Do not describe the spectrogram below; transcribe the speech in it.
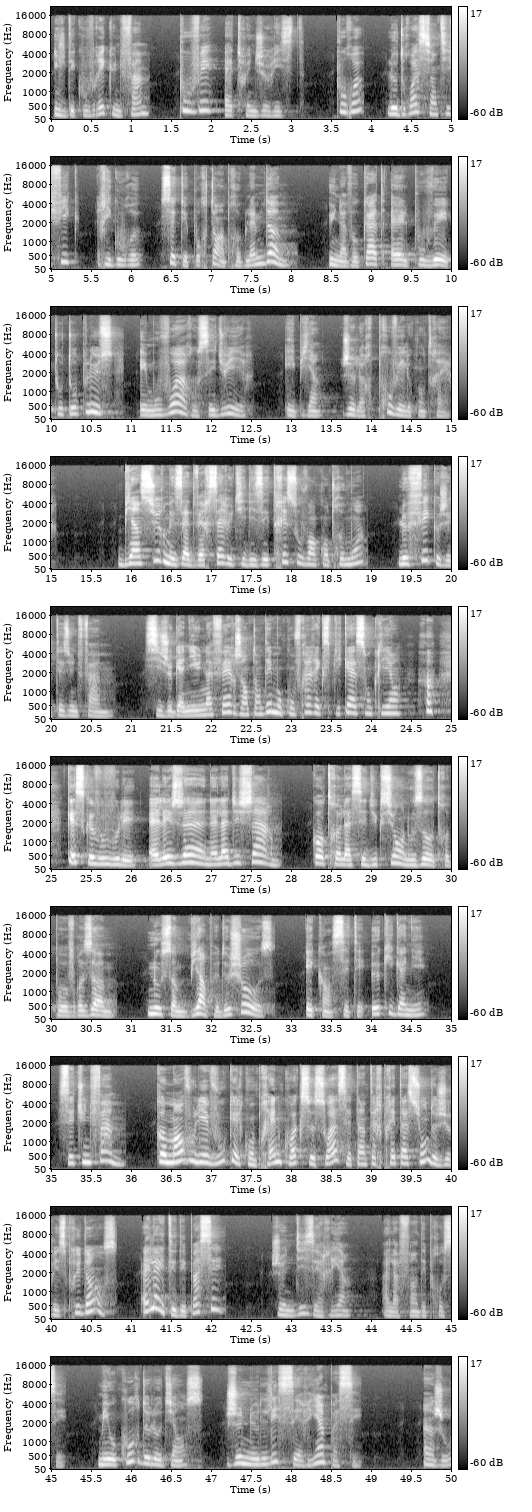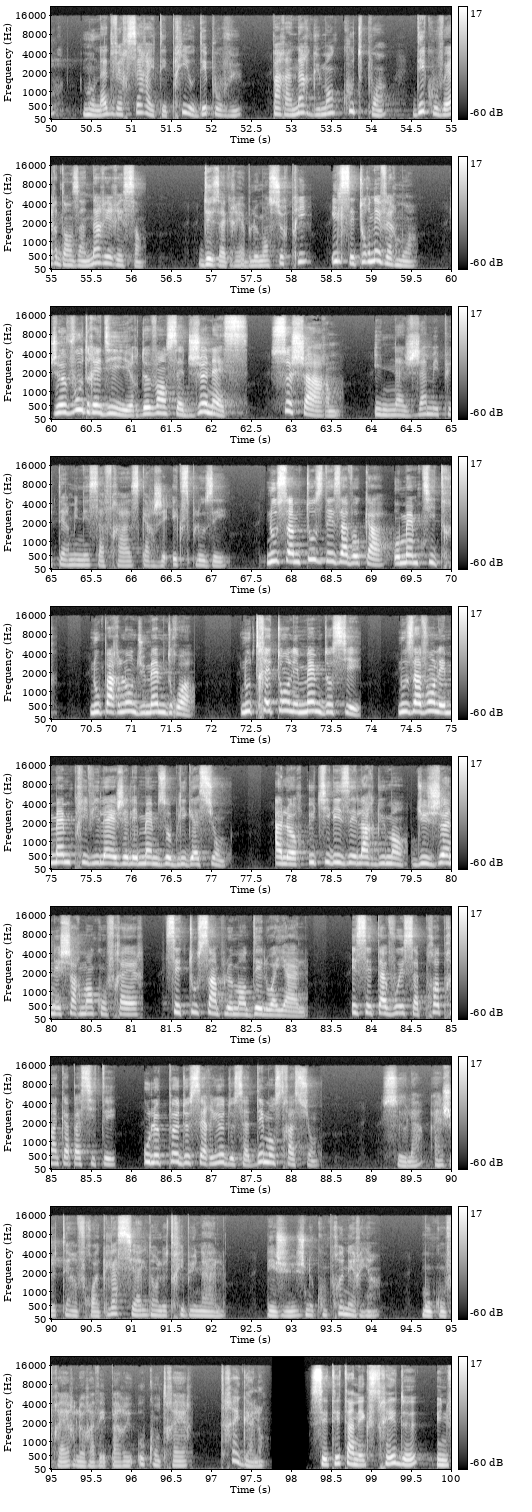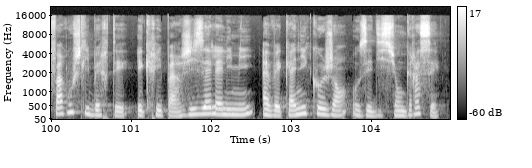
Ils découvraient qu'une femme pouvait être une juriste. Pour eux, le droit scientifique, rigoureux, c'était pourtant un problème d'homme. Une avocate, elle, pouvait tout au plus émouvoir ou séduire. Eh bien, je leur prouvais le contraire. Bien sûr, mes adversaires utilisaient très souvent contre moi le fait que j'étais une femme. Si je gagnais une affaire, j'entendais mon confrère expliquer à son client ah, Qu'est-ce que vous voulez? Elle est jeune, elle a du charme. Contre la séduction, nous autres pauvres hommes, nous sommes bien peu de choses. Et quand c'était eux qui gagnaient, c'est une femme. Comment vouliez-vous qu'elle comprenne quoi que ce soit cette interprétation de jurisprudence? Elle a été dépassée. Je ne disais rien à la fin des procès, mais au cours de l'audience, je ne laissais rien passer. Un jour, mon adversaire a été pris au dépourvu par un argument coup de poing découvert dans un arrêt récent. Désagréablement surpris, il s'est tourné vers moi. Je voudrais dire devant cette jeunesse, ce charme, il n'a jamais pu terminer sa phrase car j'ai explosé. Nous sommes tous des avocats, au même titre. Nous parlons du même droit. Nous traitons les mêmes dossiers. Nous avons les mêmes privilèges et les mêmes obligations. Alors utiliser l'argument du jeune et charmant confrère, c'est tout simplement déloyal. Et c'est avouer sa propre incapacité ou le peu de sérieux de sa démonstration. Cela a jeté un froid glacial dans le tribunal. Les juges ne comprenaient rien. Mon confrère leur avait paru au contraire très galant. C'était un extrait de Une farouche liberté, écrit par Gisèle Halimi avec Annie Cogent aux éditions Grasset.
